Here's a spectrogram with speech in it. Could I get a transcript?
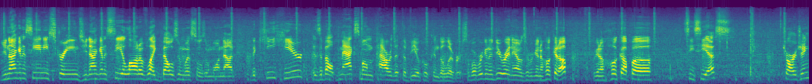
You're not gonna see any screens, you're not gonna see a lot of like bells and whistles and whatnot. The key here is about maximum power that the vehicle can deliver. So what we're gonna do right now is we're gonna hook it up. We're gonna hook up a CCS charging.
